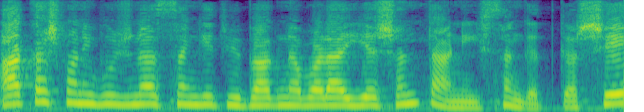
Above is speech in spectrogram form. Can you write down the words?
આકાશવાણી ભુજના સંગીત વિભાગના વડા યશ અંતાણી સંગત કરશે.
